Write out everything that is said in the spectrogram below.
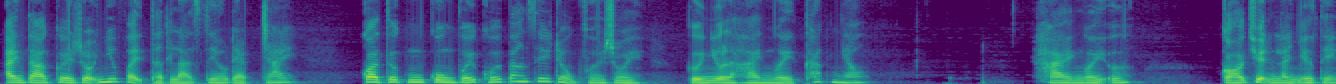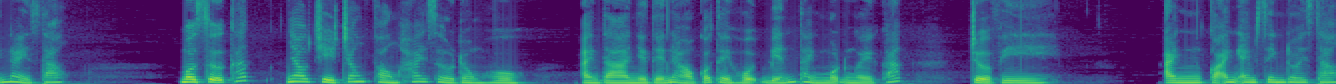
anh ta cười rỗi như vậy thật là siêu đẹp trai. Quả thực cùng với khối băng di động vừa rồi, cứ như là hai người khác nhau. Hai người ư? Có chuyện là như thế này sao? Một sự khác nhau chỉ trong phòng 2 giờ đồng hồ. Anh ta như thế nào có thể hội biến thành một người khác, trừ vì... Anh có anh em sinh đôi sao?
